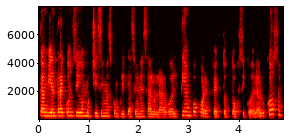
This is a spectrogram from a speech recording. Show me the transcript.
también trae consigo muchísimas complicaciones a lo largo del tiempo por efecto tóxico de la glucosa,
